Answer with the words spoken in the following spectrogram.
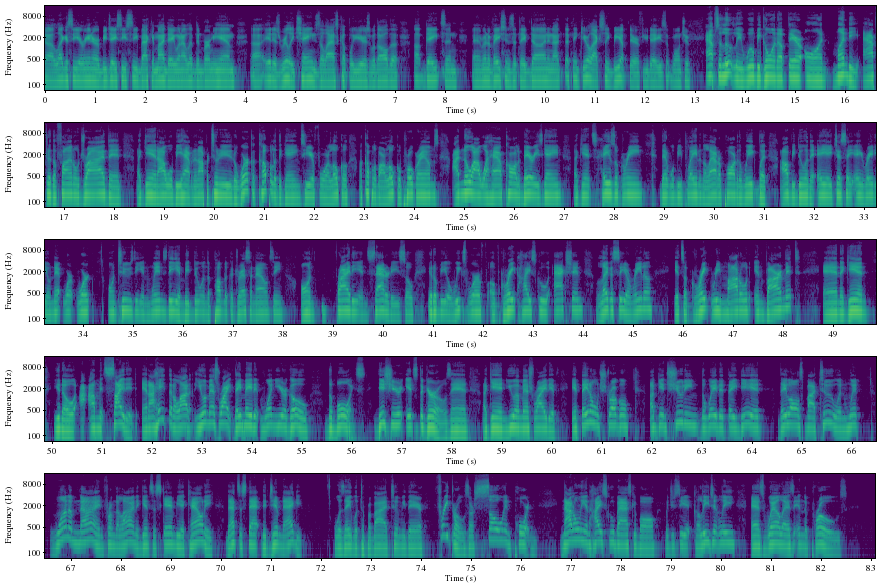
uh, Legacy Arena or BJCC back in my day when I lived in Birmingham, uh, it has really changed the last couple years with all the updates and, and renovations that they've done. And I, I think you'll actually be up there a few days, won't you? Absolutely. We'll be going up there on Monday after the final drive. And again, I will be having an opportunity to work a couple of the games here for a local, a couple of our local programs. I know I will have Carla Berry's game against Hazel Green that will be played in the latter part of the week, but I'll be doing the AHSAA radio network work on Tuesday and Wednesday and be doing the public address announcing on Friday and Saturday. So it'll be a week's worth of great high school action. Legacy Arena. It's a great remodeled environment. And again, you know, I, am excited. And I hate that a lot of UMS Wright, they made it one year ago, the boys. This year it's the girls. And again, UMS Wright, if if they don't struggle against shooting the way that they did, they lost by two and went one of nine from the line against Escambia County. That's a stat that Jim Nagy was able to provide to me there. Free throws are so important, not only in high school basketball, but you see it collegiately as well as in the pros.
